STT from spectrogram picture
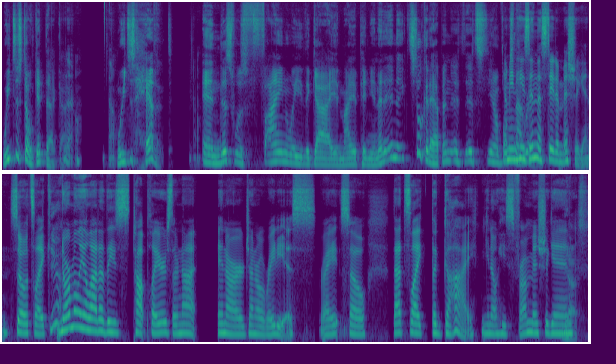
We just don't get that guy. no. We just haven't. No. And this was finally the guy, in my opinion, and, and it still could happen. It, it's, you know, I mean, he's in the state of Michigan, so it's like Yeah. normally a lot of these top players they're not in our general radius, right? So that's like the guy. You know, he's from Michigan Yes.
